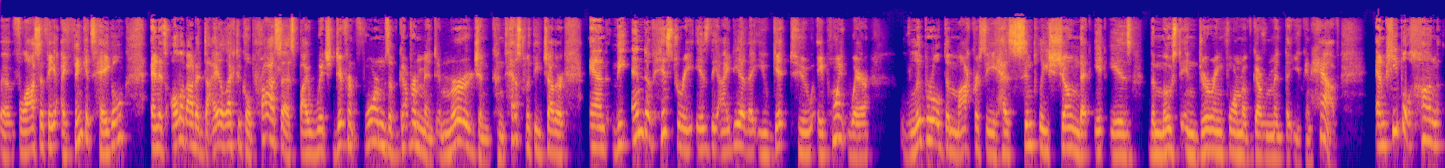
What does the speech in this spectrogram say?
uh, philosophy. I think it's Hegel, and it's all about a dialectical process by which different forms of government emerge and contest with each other. And the end of history is the idea that you get to a point where liberal democracy has simply shown that it is the most enduring form of government that you can have. And people hung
